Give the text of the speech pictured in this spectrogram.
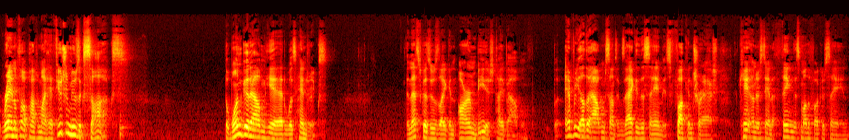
random thought popped in my head. Future music sucks. The one good album he had was Hendrix. And that's because it was like an R&B-ish type album. But every other album sounds exactly the same. It's fucking trash. Can't understand a thing this motherfucker's saying.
